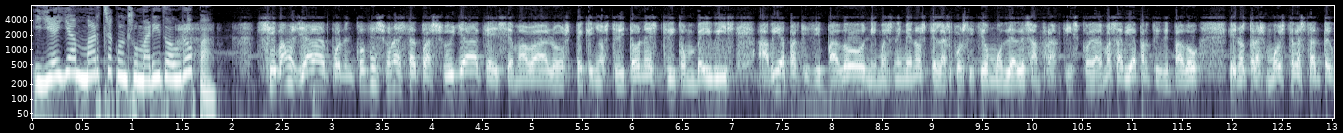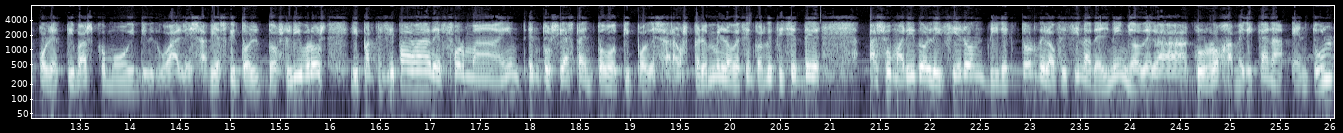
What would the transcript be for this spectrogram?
y ella marcha con su marido a Europa. Sí, vamos, ya por entonces una estatua suya que se llamaba Los Pequeños Tritones, Triton Babies, había participado ni más ni menos que en la Exposición Mundial de San Francisco. Y además había participado en otras muestras, tanto colectivas como individuales. Había escrito dos libros y participaba de forma entusiasta en todo tipo de saraos. Pero en 1917 a su marido le hicieron director de la oficina del niño de la Cruz Roja Americana en Toul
